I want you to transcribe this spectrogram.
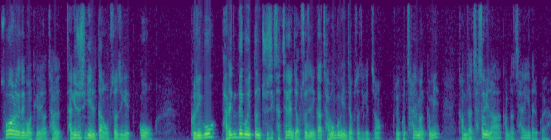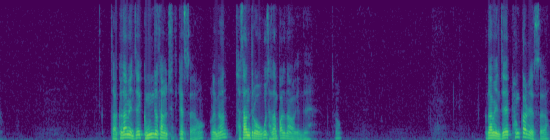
소각을 하게 되면 어떻게 돼요? 자, 자기 주식이 일단 없어지겠고 그리고 발행되고 있던 주식 자체가 이제 없어지니까 자본금이 이제 없어지겠죠. 그리고 그 차이만큼이 감자 차손이나 감자 차익이 될 거야. 자, 그 다음에 이제 금융자산을 취득했어요. 그러면 자산 들어오고 자산 빠져나가겠네. 그죠? 그 다음에 이제 평가를 했어요.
